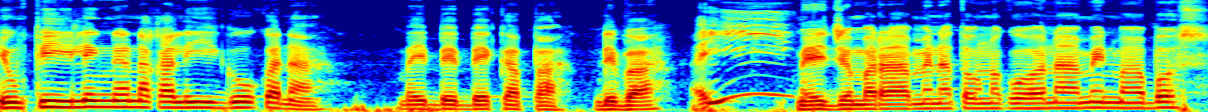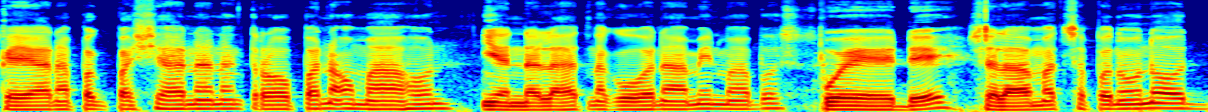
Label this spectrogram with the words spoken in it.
Yung feeling na nakaligo ka na, may bebe ka pa, ba? Ay, medyo marami na tong nakuha namin, mga boss. Kaya napagpasya na ng tropa na umahon. Yan na lahat nakuha namin, mga boss. Pwede. Salamat sa panonood.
